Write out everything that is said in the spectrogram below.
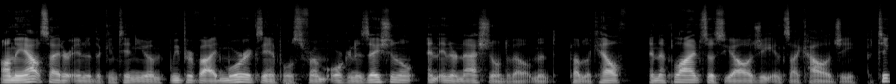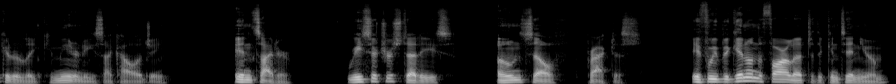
On the outsider end of the continuum, we provide more examples from organizational and international development, public health, and applied sociology and psychology, particularly community psychology. Insider Researcher studies own self practice. If we begin on the far left of the continuum,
